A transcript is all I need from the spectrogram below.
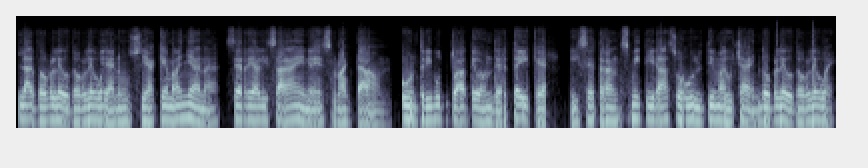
La WWE anuncia que mañana se realizará en SmackDown un tributo a The Undertaker, y se transmitirá su última lucha en WWE,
